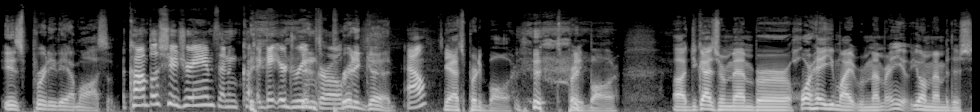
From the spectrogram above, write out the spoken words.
is pretty damn awesome. Accomplish your dreams and get your dream girl. pretty good. Al? Yeah, it's pretty baller. It's pretty baller. Uh, do you guys remember Jorge? You might remember. You, you'll remember this.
